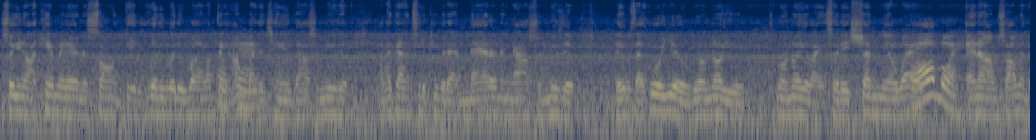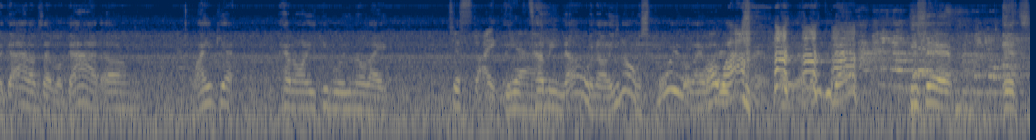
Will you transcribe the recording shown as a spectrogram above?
so, you know, I came in there and the song did really, really well. I'm thinking I'm Okay. about to change gospel music. And I got into the people that mattered in gospel music. They was like, "Who are you? We don't know you. We don't know you." Like so, they shunned me away. Oh, boy. And um, so I went to God. I was like, "Well, God, um, why you get having all these people? You know, like." Just like yeah. tell me no and all. You know I'm spoiled. Like, Oh, wow. don't do that. He said it's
